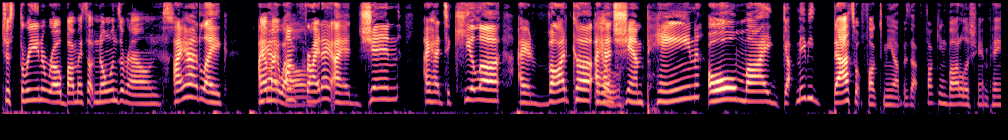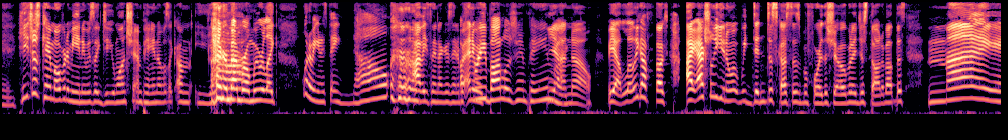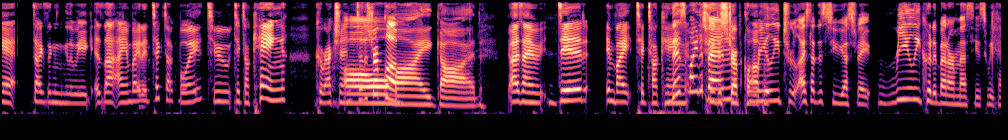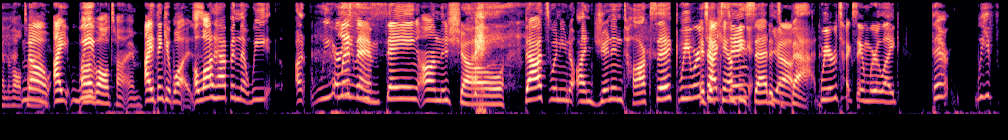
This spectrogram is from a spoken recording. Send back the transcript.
just three in a row by myself. No one's around. I had like I Am I had, well? on Friday I had gin, I had tequila, I had vodka, I had Ew. champagne. Oh my god! Maybe that's what fucked me up. Is that fucking bottle of champagne? He just came over to me and he was like, "Do you want champagne?" I was like, "Um, yeah." I remember when we were like, "What are we gonna say? No." We're obviously not gonna say it, but anyway. free bottle of champagne. Yeah, Like, no. But yeah, Lily got fucked. I actually, you know what? We didn't discuss this before the show, but I just thought about this. My toxic thing of the week is that I invited TikTok boy to TikTok King, correction, to the strip club. Oh club. my god. Guys, I did invite TikTok King. This might to have been the strip club. really true. I said this to you yesterday. Really could have been our messiest weekend of all time. No, I we of all time. I think it was A lot happened that we uh, we are even saying on the show. That's when you know on gin and toxic. We were if texting. it can't be said, it's yeah. bad. We were texting. and We are like, there. We've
